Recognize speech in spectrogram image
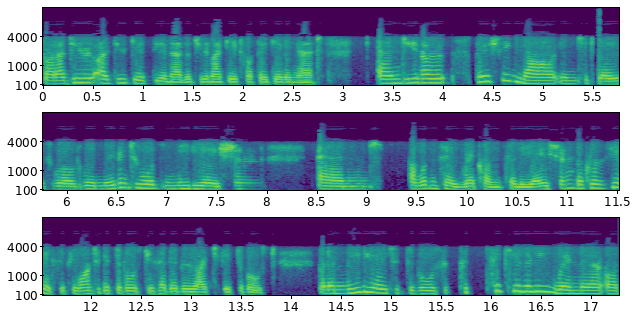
But I do, I do get the analogy and I get what they're getting at. And, you know, especially now in today's world, we're moving towards mediation and I wouldn't say reconciliation because yes, if you want to get divorced, you have every right to get divorced. But a mediated divorce, particularly when there are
